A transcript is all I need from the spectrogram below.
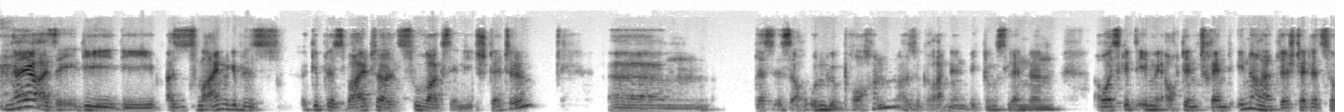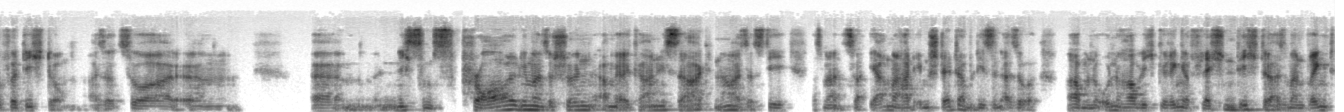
Naja, also, die, die, also zum einen gibt es, gibt es weiter Zuwachs in die Städte. Ähm, das ist auch ungebrochen, also gerade in Entwicklungsländern. Aber es gibt eben auch den Trend innerhalb der Städte zur Verdichtung, also zur ähm, ähm, nicht zum Sprawl, wie man so schön amerikanisch sagt. Ne? Also dass die, dass man ja, man hat eben Städte, aber die sind also haben eine unheimlich geringe Flächendichte. Also man bringt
